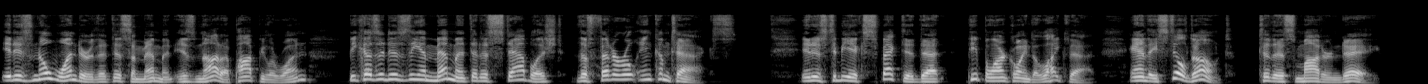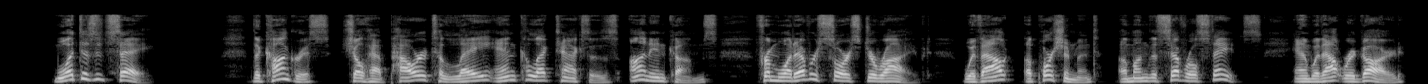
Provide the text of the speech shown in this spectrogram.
It is no wonder that this amendment is not a popular one, because it is the amendment that established the federal income tax. It is to be expected that people aren't going to like that, and they still don't, to this modern day. What does it say? The Congress shall have power to lay and collect taxes on incomes from whatever source derived, without apportionment among the several states, and without regard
